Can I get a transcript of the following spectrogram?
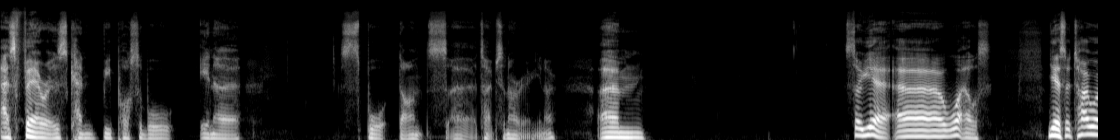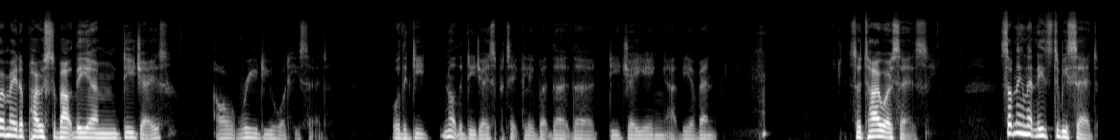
as fair as can be possible in a sport dance uh, type scenario, you know. Um, so yeah, uh, what else? Yeah, so Taiwo made a post about the um DJs. I'll read you what he said, or the D, not the DJs particularly, but the the DJing at the event. So Taiwo says something that needs to be said,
